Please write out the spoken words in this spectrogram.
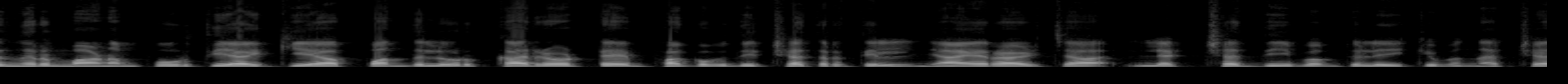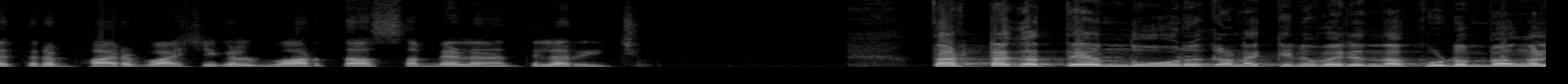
നിർമ്മാണം പൂർത്തിയാക്കിയ പന്തലൂർ കരോട്ടെ ഭഗവതി ക്ഷേത്രത്തിൽ ഞായറാഴ്ച ലക്ഷദീപം തെളിയിക്കുമെന്ന് ക്ഷേത്ര ഭാരവാഹികൾ വാർത്താ സമ്മേളനത്തിൽ അറിയിച്ചു. തട്ടകത്തെ നൂറുകണക്കിന് വരുന്ന കുടുംബങ്ങൾ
